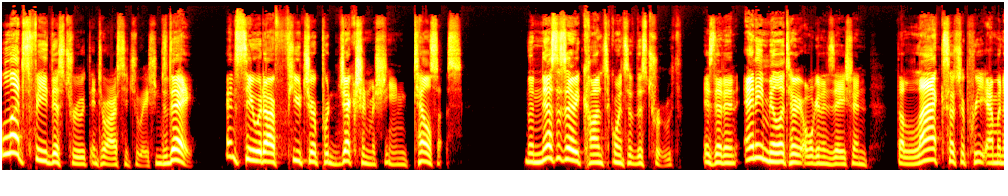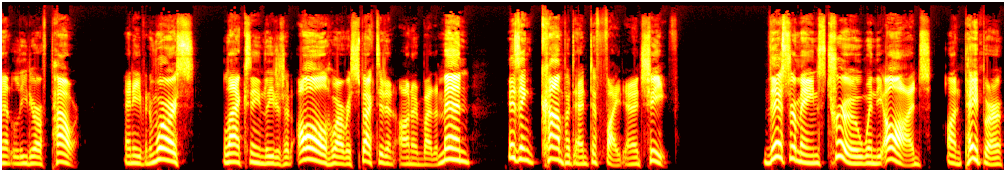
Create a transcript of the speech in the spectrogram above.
Let's feed this truth into our situation today and see what our future projection machine tells us. The necessary consequence of this truth is that in any military organization that lacks such a preeminent leader of power, and even worse, lacks any leaders at all who are respected and honored by the men, is incompetent to fight and achieve. This remains true when the odds, on paper,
